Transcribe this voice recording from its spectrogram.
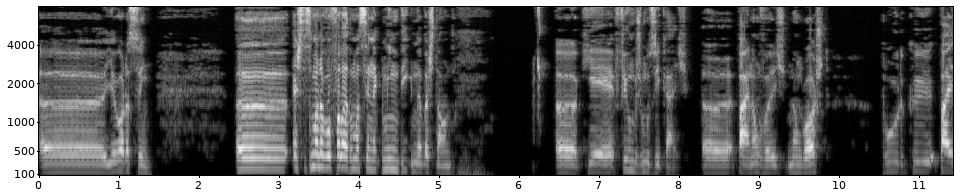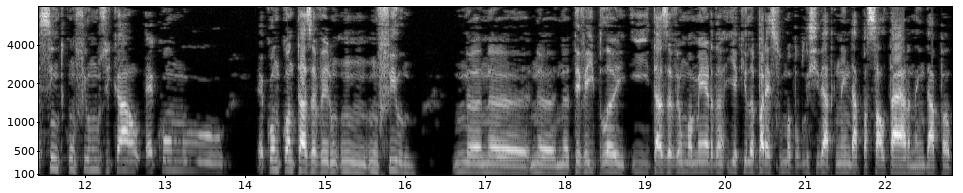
Uh, e agora sim. Uh, esta semana vou falar de uma cena que me indigna bastante. Uh, que é filmes musicais. Uh, pá, não vejo, não gosto. Porque, pá, eu sinto que um filme musical é como, é como quando estás a ver um, um filme na, na, na, na TVI Play e estás a ver uma merda e aquilo aparece uma publicidade que nem dá para saltar, nem dá para,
